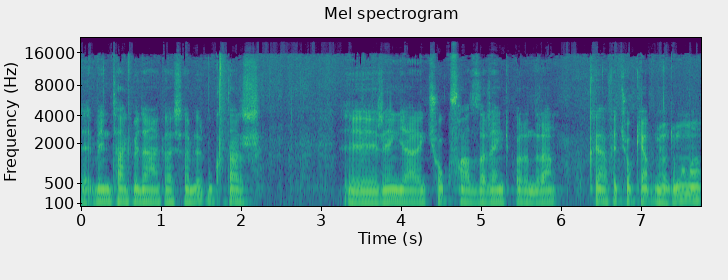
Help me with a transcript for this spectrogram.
e, beni takip eden arkadaşlar bilir. Bu kadar e, rengarenk çok fazla renk barındıran kıyafet çok yapmıyordum ama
